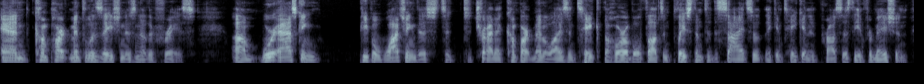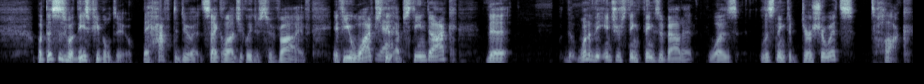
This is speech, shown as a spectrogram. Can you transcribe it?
and compartmentalization is another phrase. Um, we're asking people watching this to to try to compartmentalize and take the horrible thoughts and place them to the side so that they can take in and process the information. But this is what these people do. They have to do it psychologically to survive. If you watch Yeah. the Epstein doc, the, the one of the interesting things about it was listening to Dershowitz talk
